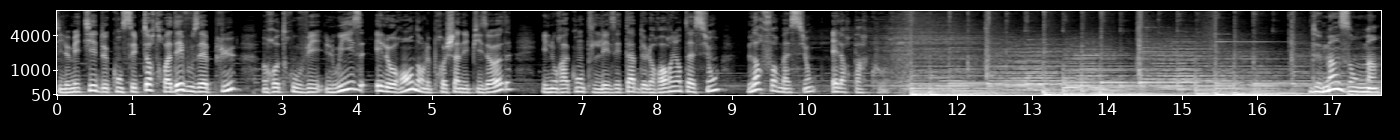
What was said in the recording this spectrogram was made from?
Si le métier de concepteur 3D vous a plu, retrouvez Louise et Laurent dans le prochain épisode. Ils nous racontent les étapes de leur orientation, leur formation et leur parcours. De main en main,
